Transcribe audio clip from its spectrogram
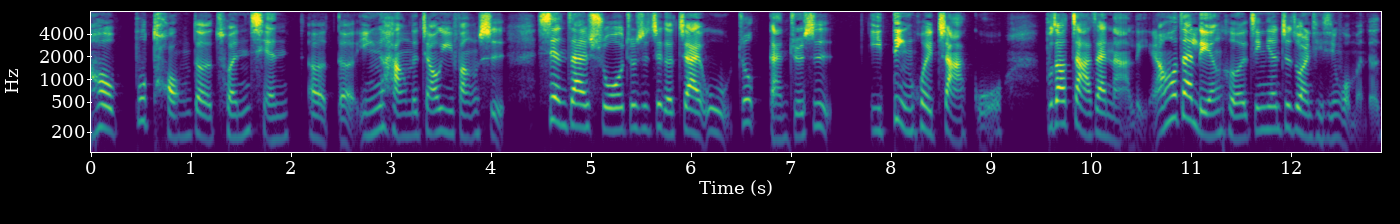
后不同的存钱呃的银行的交易方式，现在说就是这个债务就感觉是一定会炸锅，不知道炸在哪里。然后再联合今天制作人提醒我们的，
